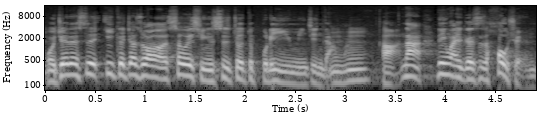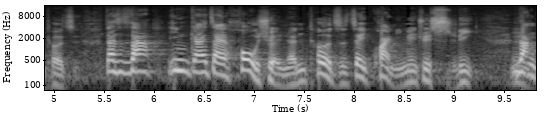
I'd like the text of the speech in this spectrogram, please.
我觉得是一个叫做社会形势就都不利于民进党嘛，啊，那另外一个是候选人特质，但是他应该在候选人特质这一块里面去实力。让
